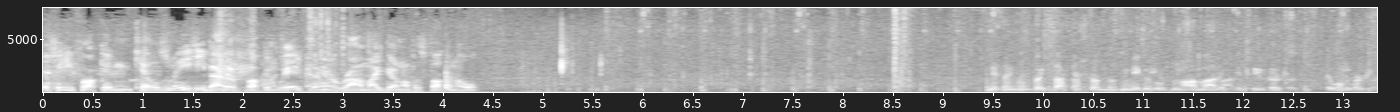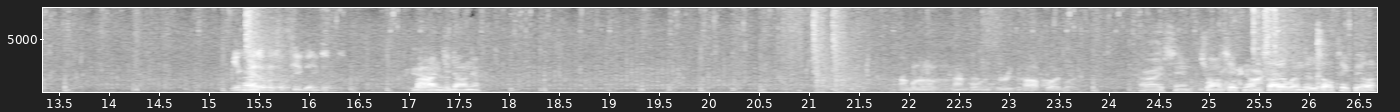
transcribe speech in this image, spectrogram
If he fucking kills me, he better fucking wait, because I'm gonna ram my gun up his fucking hole. The thing with voice actor stun doesn't make it go from automatic to two bursts to one burst. You can uh, do that with a few guns. Behind you, Daniel. I'm gonna can't go into the top like. Alright, Sam. Do you want to take one side of windows? I'll take the other.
